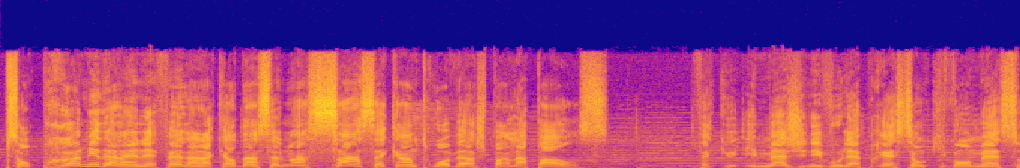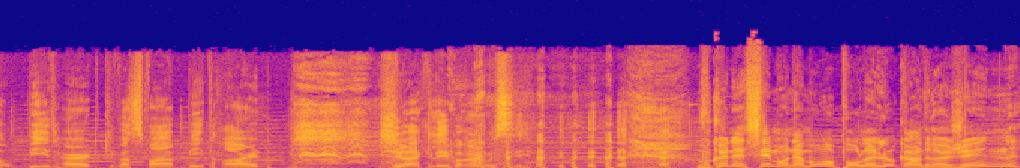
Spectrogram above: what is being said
puis sont premiers dans la NFL en accordant seulement 153 verges par la passe. Fait que imaginez-vous la pression qu'ils vont mettre sur Beat Hard, qui va se faire beat hard. Je joue avec les Browns aussi. Vous connaissez mon amour pour le look androgyne,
